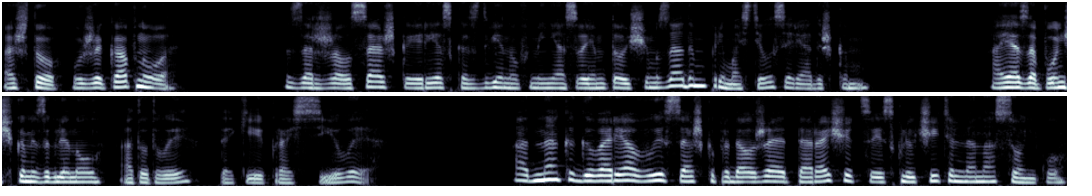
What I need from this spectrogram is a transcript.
А что, уже капнула? Заржал Сашка и, резко сдвинув меня своим тощим задом, примостился рядышком. А я за пончиками заглянул, а тут вы такие красивые. Однако, говоря «вы», Сашка продолжает таращиться исключительно на Соньку.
